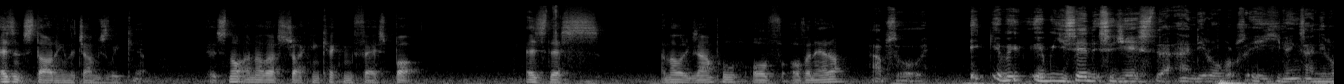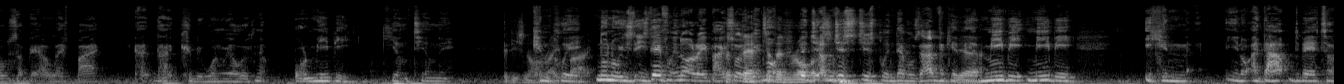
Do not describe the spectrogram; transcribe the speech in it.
Isn't starting in the Champions League. Yeah. It's not another Strachan kicking fest, but is this another example of, of an error? Absolutely. It, it, it, you said it suggests that Andy Roberts, he thinks Andy Roberts is a better left back. Uh, That could be one way of looking at it. Or maybe Kieran Tierney But he's not can a right play. back. No, no, he's, he's definitely not a right back. But sorry, better but no, than Robertson. I'm just just playing devil's advocate Yeah. there. Maybe maybe he can you know adapt better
